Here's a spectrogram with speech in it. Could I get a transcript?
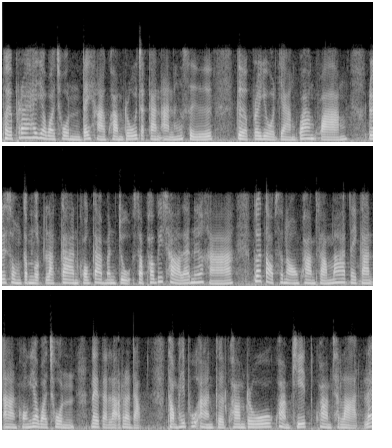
เผยแพร่ให้เยาวชนได้หาความรู้จากการอ่านหนังสือ เกิดประโยชน์อย่างกว้างขวาง โดยทรงกำหนดหลักการของการบรรจุสรรพวิชาและเนื้อหา เพื่อตอบสนองความสามารถในการอ่านของเยาวชนในแต่ละระดับทำให้ผู้อ่านการเกิดความรู้ ความคิด ความฉลาด และ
